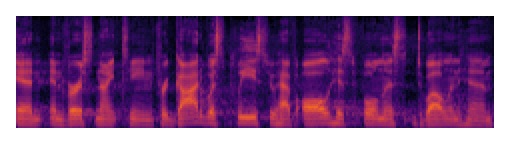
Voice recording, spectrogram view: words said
in, in verse 19 For God was pleased to have all his fullness dwell in him.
